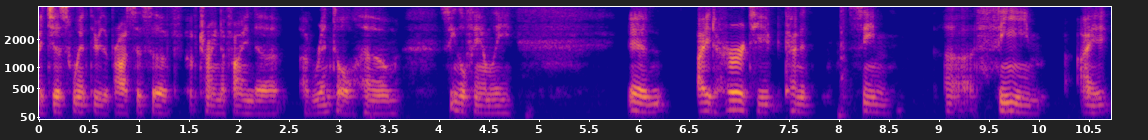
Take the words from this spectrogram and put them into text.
I just went through the process of of trying to find a, a rental home single family. And I'd heard to kind of same uh, theme. I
